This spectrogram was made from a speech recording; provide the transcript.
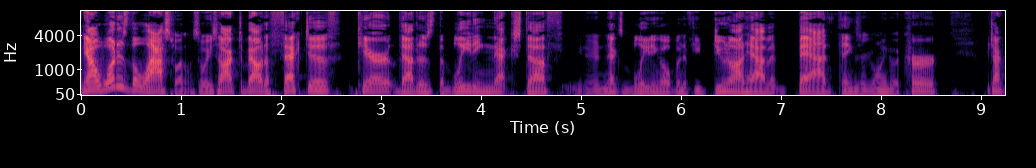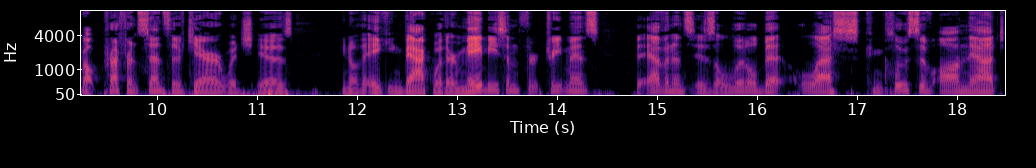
Now, what is the last one? So we talked about effective care. That is the bleeding neck stuff. You know, neck's bleeding open. If you do not have it, bad things are going to occur. We talked about preference sensitive care, which is, you know, the aching back where there may be some th- treatments. The evidence is a little bit less conclusive on that.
